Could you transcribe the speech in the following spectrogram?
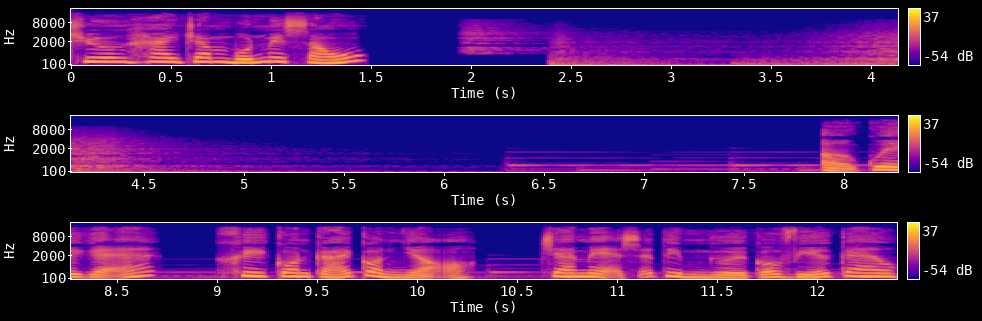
Chương 246 Ở quê gã, khi con cái còn nhỏ, cha mẹ sẽ tìm người có vía cao,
